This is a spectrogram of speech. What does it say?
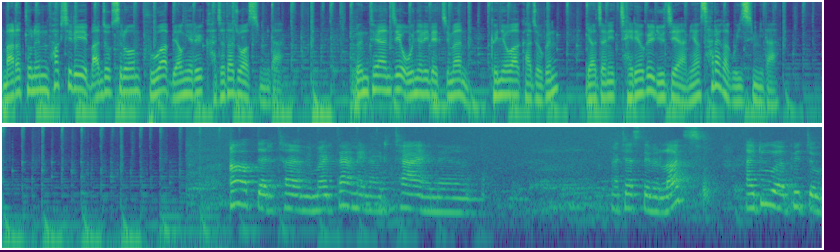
마라톤은 확실히 만족스러운 부와 명예를 가져다 주었습니다. 은퇴한 지 5년이 됐지만 그녀와 가족은 여전히 재력을 유지하며 살아가고 있습니다. After in my retirement, I retire and um, I just relax. I do a bit of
